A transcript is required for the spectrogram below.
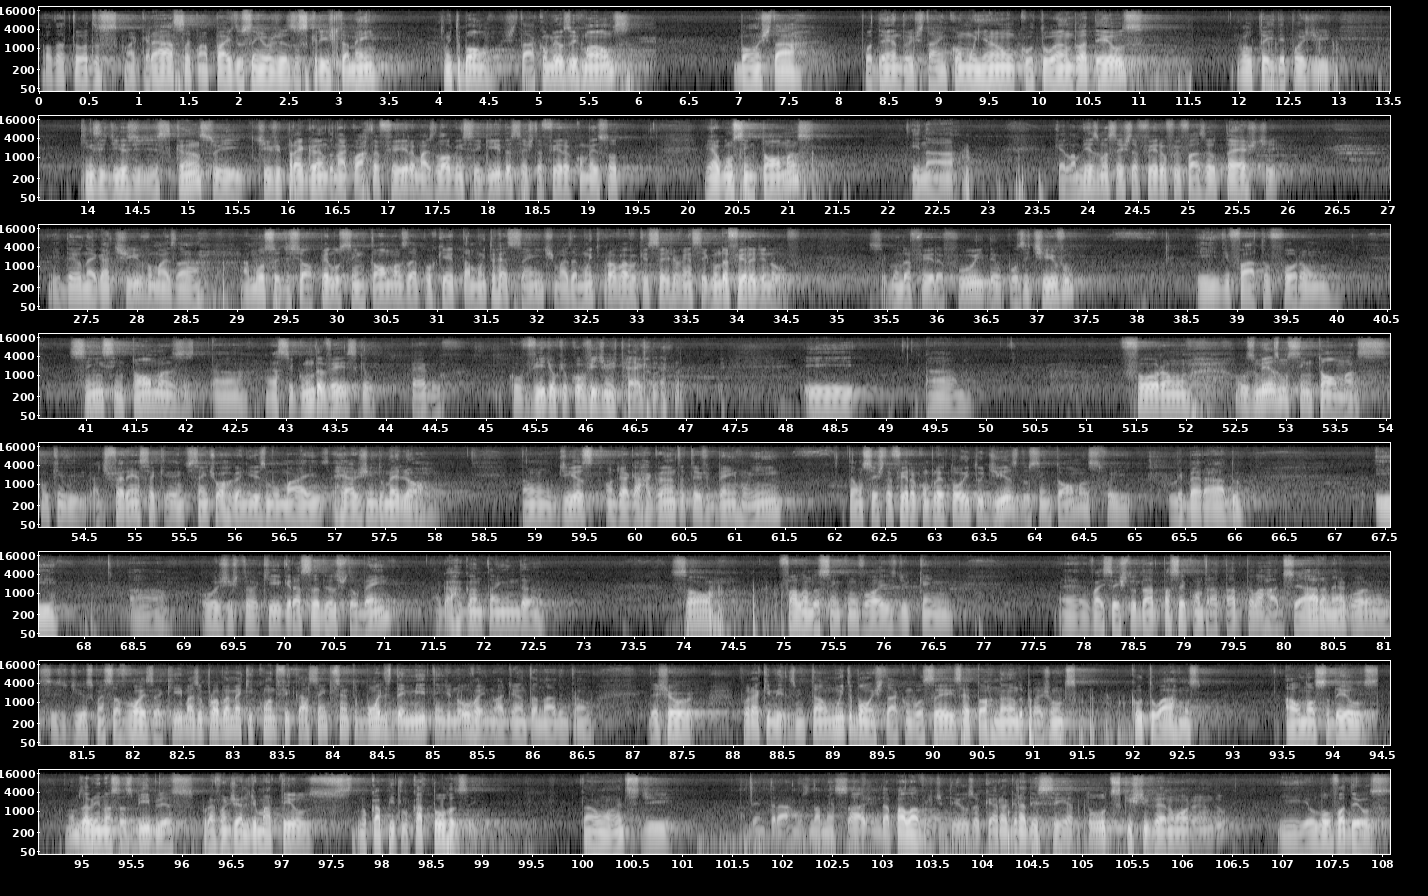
Saúde a todos com a graça, com a paz do Senhor Jesus Cristo, amém? Muito bom estar com meus irmãos, bom estar podendo estar em comunhão, cultuando a Deus. Voltei depois de 15 dias de descanso e tive pregando na quarta-feira, mas logo em seguida, sexta-feira, começou a vir alguns sintomas e na aquela mesma sexta-feira eu fui fazer o teste e deu negativo, mas a, a moça disse, ó, pelos sintomas é porque está muito recente, mas é muito provável que seja, venha segunda-feira de novo. Segunda-feira fui, deu positivo, e de fato foram, sim, sintomas, ah, é a segunda vez que eu pego Covid, ou que o Covid me pega, né? E ah, foram os mesmos sintomas, o que a diferença é que a gente sente o organismo mais reagindo melhor. Então, dias onde a garganta teve bem ruim. Então, sexta-feira completou oito dias dos sintomas, foi liberado. E ah, hoje estou aqui, graças a Deus estou bem. A garganta ainda só falando assim com voz de quem é, vai ser estudado para ser contratado pela Rádio Ceará, né, agora, nesses dias, com essa voz aqui, mas o problema é que quando ficar 100% bom, eles demitem de novo, aí não adianta nada, então deixa eu por aqui mesmo. Então, muito bom estar com vocês, retornando para juntos cultuarmos ao nosso Deus. Vamos abrir nossas Bíblias para o Evangelho de Mateus, no capítulo 14. Então, antes de adentrarmos na mensagem da palavra de Deus, eu quero agradecer a todos que estiveram orando e eu louvo a Deus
